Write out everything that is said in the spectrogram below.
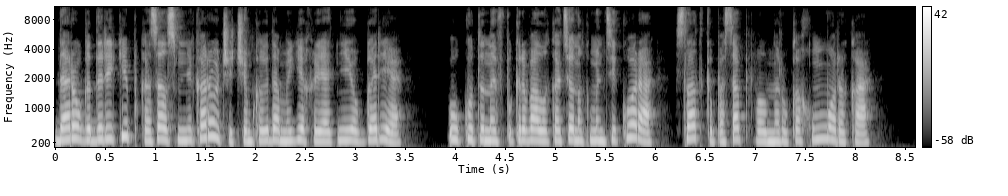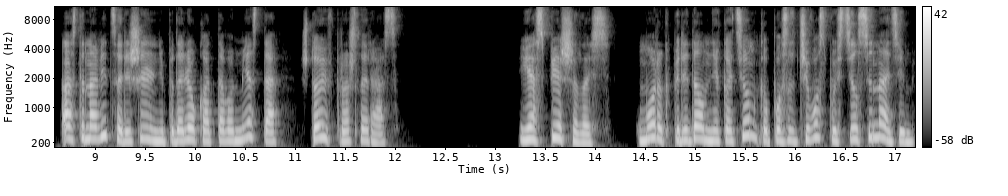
Дорога до реки показалась мне короче, чем когда мы ехали от нее к горе — Укутанный в покрывало котенок Мантикора сладко посапывал на руках у морока. Остановиться решили неподалеку от того места, что и в прошлый раз. Я спешилась. Морок передал мне котенка, после чего спустился на земь.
